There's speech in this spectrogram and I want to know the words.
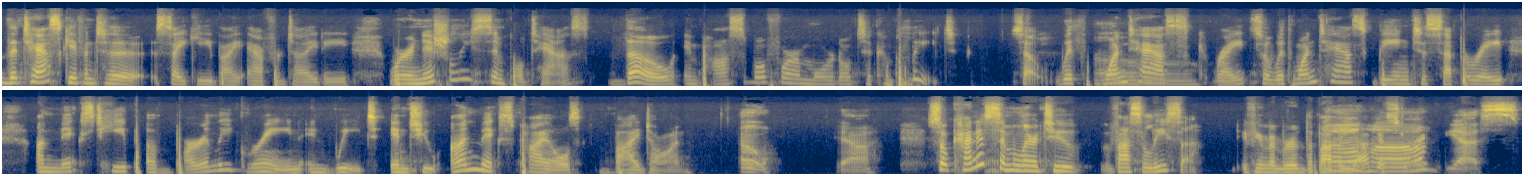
The tasks given to Psyche by Aphrodite were initially simple tasks, though impossible for a mortal to complete. So, with one oh. task, right? So, with one task being to separate a mixed heap of barley, grain, and wheat into unmixed piles by dawn. Oh, yeah. So, kind of similar to Vasilisa, if you remember the Baba uh-huh. Yaga story. Yes.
